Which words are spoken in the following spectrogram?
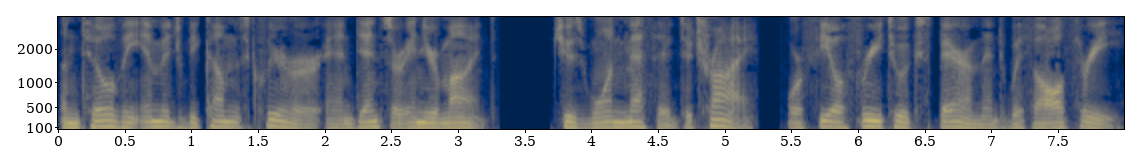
until the image becomes clearer and denser in your mind. Choose one method to try, or feel free to experiment with all three.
